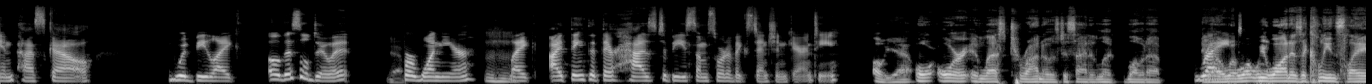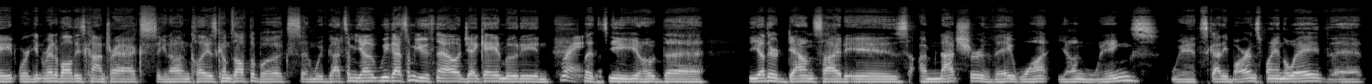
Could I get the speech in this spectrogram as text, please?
and Pascal would be like, oh, this will do it Yeah. for one year. Mhm. Like, I think that there has to be some sort of extension guarantee. Oh yeah, or or unless Toronto's decided, look, blow it up. You right. know, what we want is a clean slate. We're getting rid of all these contracts, you know, and Klay's comes off the books, and we've got some young, we got some youth now, J.K. and Moody, and right. let's see, you know, the the other downside is I'm not sure they want young wings with Scottie Barnes playing the way that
